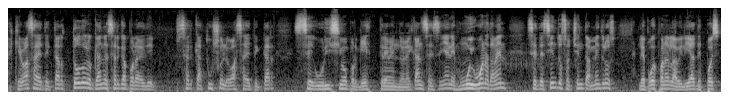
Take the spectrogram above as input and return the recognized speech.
es que vas a detectar todo lo que ande cerca por ahí cerca tuyo lo vas a detectar segurísimo porque es tremendo. El alcance de señal es muy bueno también. 780 metros le puedes poner la habilidad después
